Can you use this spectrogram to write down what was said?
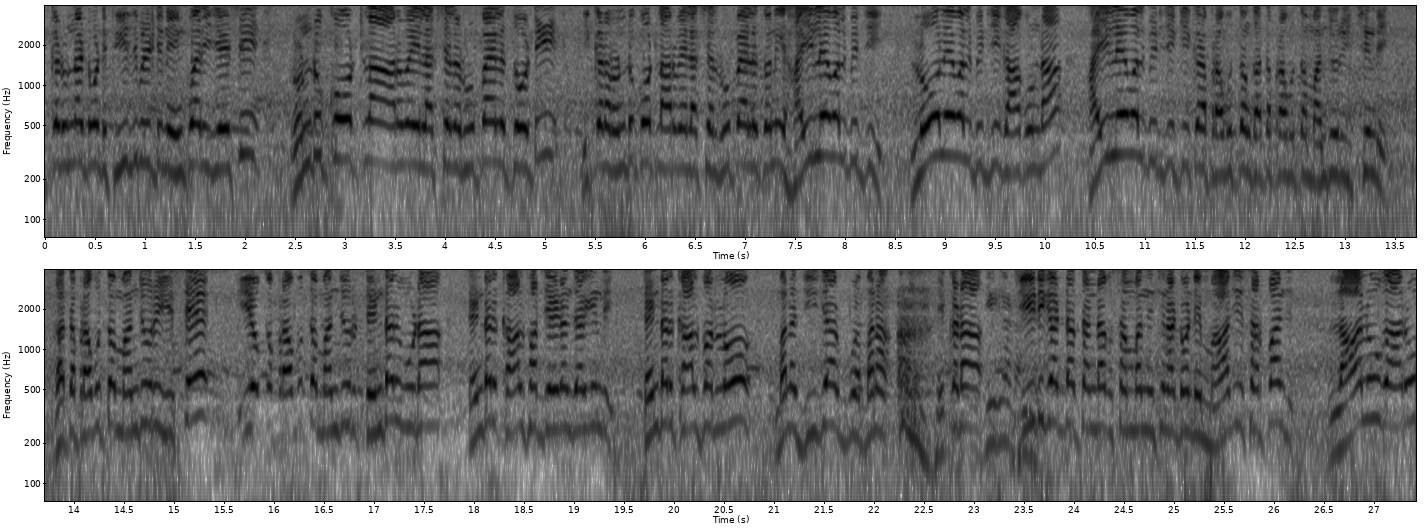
ఇక్కడ ఉన్నటువంటి ఫీజిబిలిటీని ఎంక్వైరీ చేసి రెండు కోట్ల అరవై లక్షల రూపాయలతోటి ఇక్కడ రెండు కోట్ల అరవై లక్షల రూపాయలతోని high level bridge low level bridge కాకుండా హై లెవెల్ బ్రిడ్జికి ఇక్కడ ప్రభుత్వం గత ప్రభుత్వం మంజూరు ఇచ్చింది. గత ప్రభుత్వం మంజూరు ఇస్తే ఈ యొక్క ప్రభుత్వ మంజూరు టెండర్ కూడా టెండర్ కాల్ఫర్ చేయడం జరిగింది. టెండర్ కాల్ఫర్లో మన జీజార్ మన ఇక్కడ జీడిగడ్డ తండాకు సంబంధించినటువంటి మాజీ సర్పంచ్ లాలు గారు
